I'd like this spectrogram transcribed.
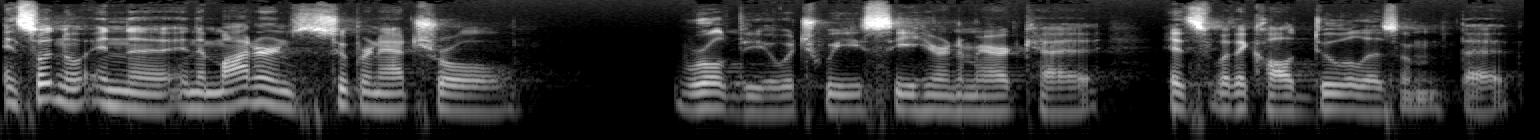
And so, in the, in the, in the modern supernatural worldview, which we see here in America, it's what they call dualism, that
